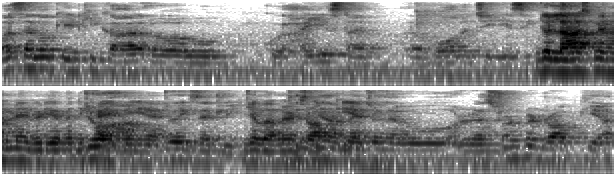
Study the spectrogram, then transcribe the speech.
बस एलोकेट की कार वो कोई हाईएस्ट टाइप बहुत अच्छी एसी जो लास्ट में हमने वीडियो में दिखाई हाँ, गई है जो एग्जैक्टली जब हमने ड्रॉप किया। जो है वो रेस्टोरेंट पे ड्रॉप किया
